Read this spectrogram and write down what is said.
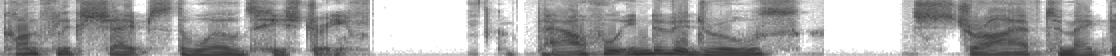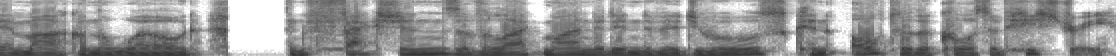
Conflict shapes the world's history. Powerful individuals strive to make their mark on the world, and factions of like-minded individuals can alter the course of history.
